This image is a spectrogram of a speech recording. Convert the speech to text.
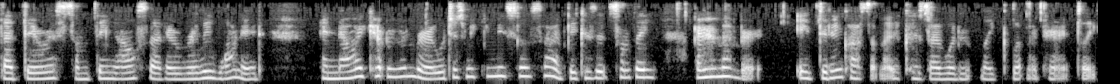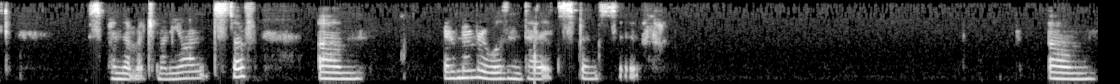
that there was something else that I really wanted, and now I can't remember it, which is making me so sad because it's something I remember. It didn't cost that much because I wouldn't like let my parents like spend that much money on stuff. Um, I remember it wasn't that expensive. Um,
